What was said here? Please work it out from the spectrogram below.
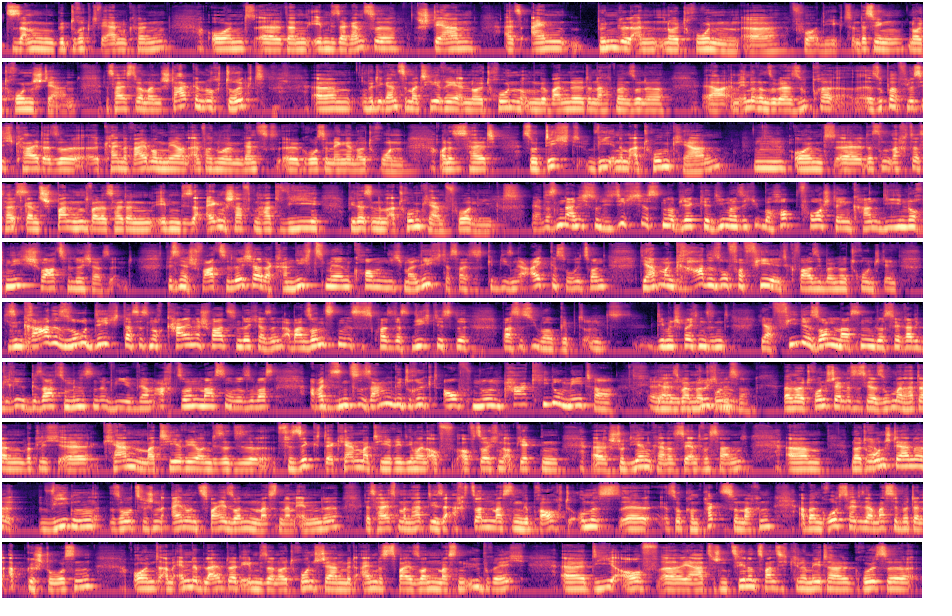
zusammengedrückt werden können und äh, dann eben dieser ganze Stern als ein Bündel an Neutronen äh, vorliegt und deswegen Neutronenstern. Das heißt, wenn man stark genug drückt, ähm, wird die ganze Materie in Neutronen umgewandelt und dann hat man so eine, ja, im Inneren sogar Super, äh, Superflüssigkeit, also äh, keine Reibung mehr und einfach nur eine ganz äh, große Menge Neutronen. Und es ist halt so dicht wie in einem Atomkern Mhm. Und äh, das macht das halt das ganz spannend, weil das halt dann eben diese Eigenschaften hat, wie, wie das in einem Atomkern vorliegt. Ja, das sind eigentlich so die dichtesten Objekte, die man sich überhaupt vorstellen kann, die noch nicht schwarze Löcher sind. Wir wissen ja, schwarze Löcher, da kann nichts mehr entkommen, nicht mal Licht. Das heißt, es gibt diesen Ereignishorizont, die hat man gerade so verfehlt quasi beim Neutronenstern. Die sind gerade so dicht, dass es noch keine schwarzen Löcher sind, aber ansonsten ist es quasi das dichteste, was es überhaupt gibt. Und dementsprechend sind ja viele Sonnenmassen, du hast ja gerade gesagt, zumindest irgendwie, wir haben acht Sonnenmassen oder sowas, aber die sind zusammengedrückt auf nur ein paar Kilometer äh, ja, also beim Durchmesser. Neutron beim Neutronenstern ist es ja so, man hat dann wirklich äh, Kernmaterie und diese, diese Physik der Kernmaterie, die man auf, auf solchen Objekten äh, studieren kann. Das ist sehr interessant. Ähm, Neutronensterne ja. wiegen so zwischen ein und zwei Sonnenmassen am Ende. Das heißt, man hat diese acht Sonnenmassen gebraucht, um es äh, so kompakt zu machen. Aber ein Großteil dieser Masse wird dann abgestoßen und am Ende bleibt halt eben dieser Neutronenstern mit ein bis zwei Sonnenmassen übrig, äh, die auf äh, ja, zwischen 10 und 20 Kilometer Größe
